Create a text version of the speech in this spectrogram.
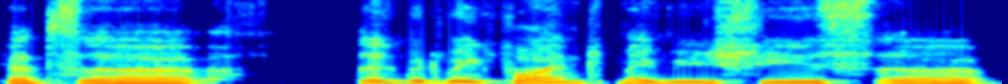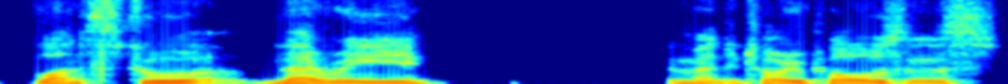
that's a little bit weak point. Maybe she's uh, wants to vary the mandatory poses.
